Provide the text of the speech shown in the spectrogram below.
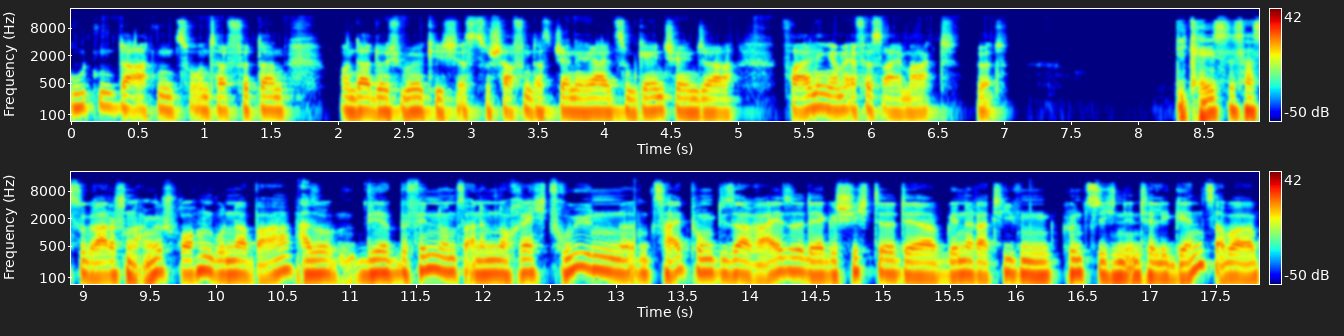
guten Daten zu unterfüttern und dadurch wirklich es zu schaffen, dass Gen AI zum Gamechanger vor allen Dingen im FSI-Markt wird. Die Cases hast du gerade schon angesprochen, wunderbar. Also wir befinden uns an einem noch recht frühen äh, Zeitpunkt dieser Reise der Geschichte der generativen künstlichen Intelligenz, aber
